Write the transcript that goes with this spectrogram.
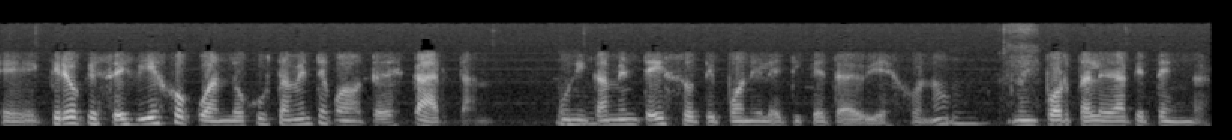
eh, creo que se es viejo cuando justamente cuando te descartan. Únicamente eso te pone la etiqueta de viejo, ¿no? No importa la edad que tengas.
